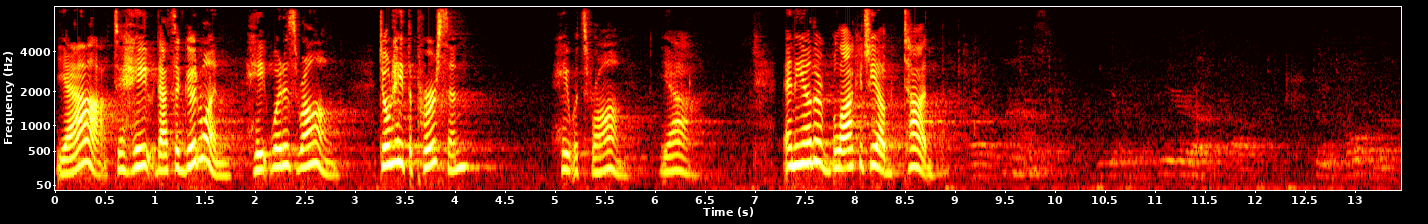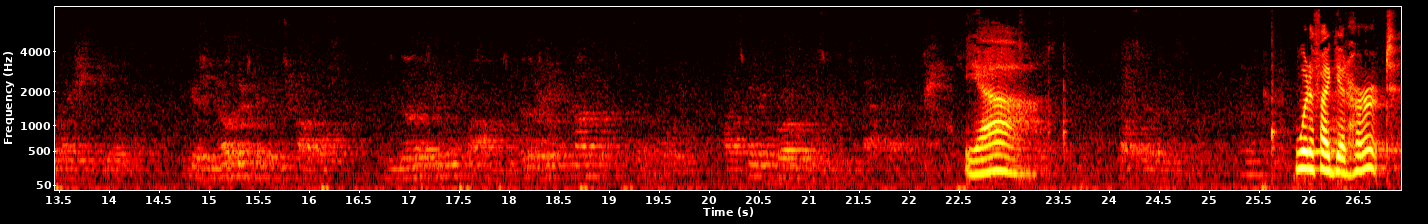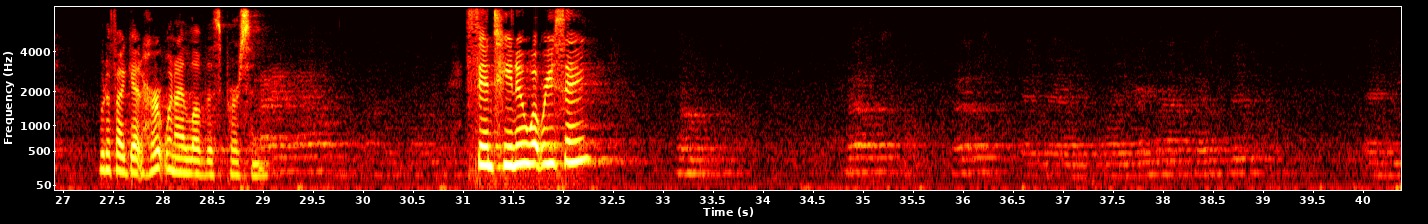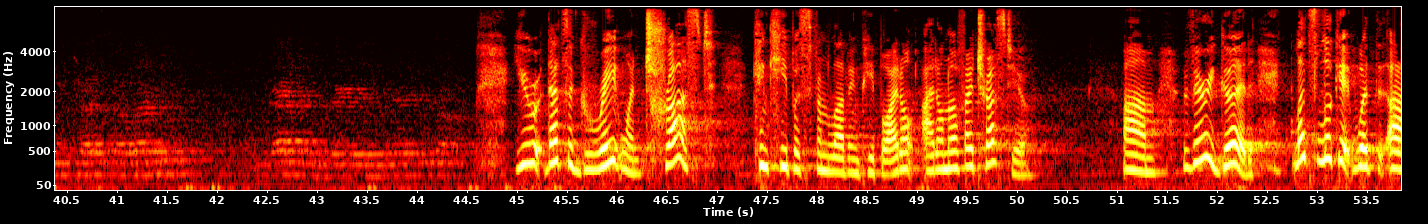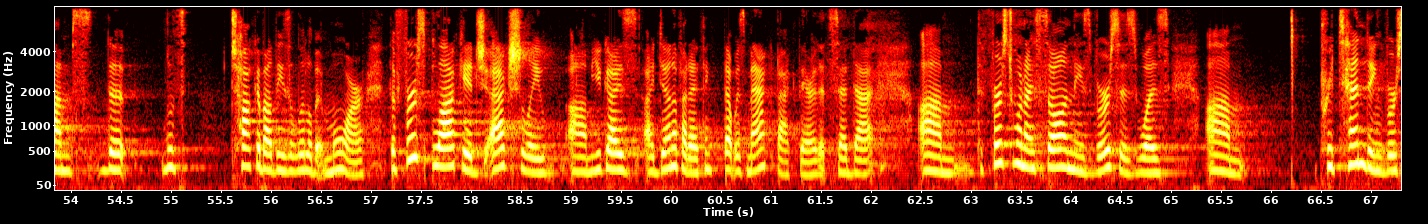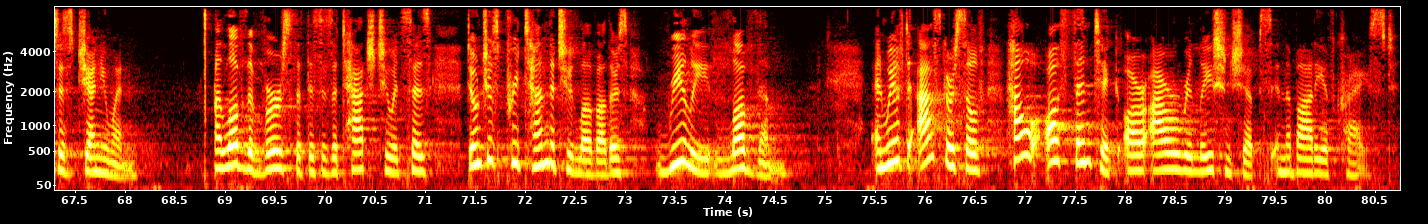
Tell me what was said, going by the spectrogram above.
Yeah, to hate, that's a good one. Hate what is wrong. Don't hate the person, hate what's wrong. Yeah. Any other blockage? Yeah, Todd. Yeah. What if I get hurt? What if I get hurt when I love this person? Santino, what were you saying? You're, that's a great one. Trust can keep us from loving people. I don't, I don't know if I trust you. Um, very good. Let's look at what um, the, let's talk about these a little bit more. The first blockage, actually, um, you guys identified, I think that was Mac back there that said that. Um, the first one I saw in these verses was um, pretending versus genuine. I love the verse that this is attached to. It says, Don't just pretend that you love others, really love them. And we have to ask ourselves, how authentic are our relationships in the body of Christ?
